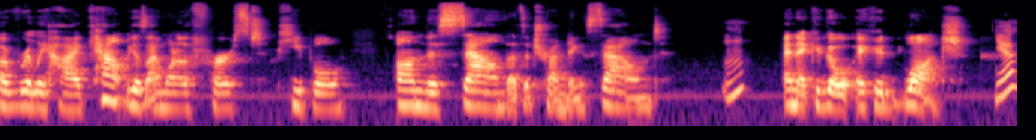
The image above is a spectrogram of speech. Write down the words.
a really high count because I'm one of the first people on this sound that's a trending sound. Mhm. And it could go it could launch. Yeah.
